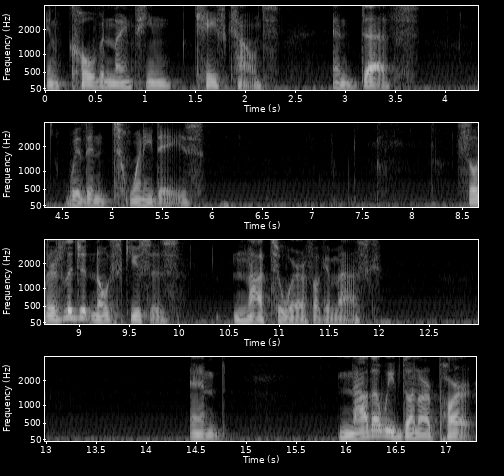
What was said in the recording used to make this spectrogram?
in COVID 19 case counts and deaths within 20 days. So there's legit no excuses not to wear a fucking mask. And now that we've done our part,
